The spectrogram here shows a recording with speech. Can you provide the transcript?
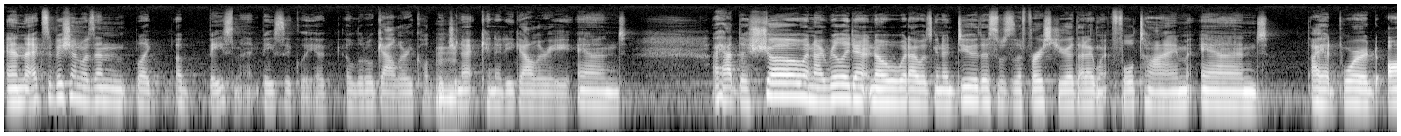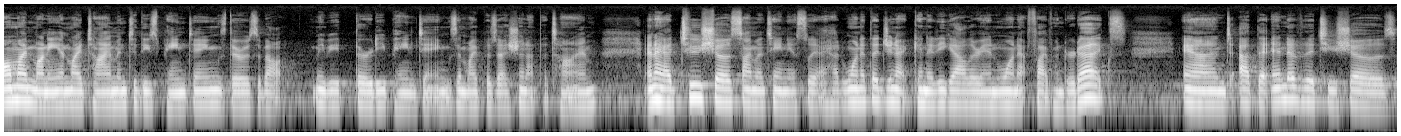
And the exhibition was in like a basement, basically, a, a little gallery called the Janette Kennedy Gallery. And I had this show, and I really didn't know what I was going to do. This was the first year that I went full time, and I had poured all my money and my time into these paintings. There was about maybe 30 paintings in my possession at the time. And I had two shows simultaneously. I had one at the Janette Kennedy Gallery and one at 500X. And at the end of the two shows,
